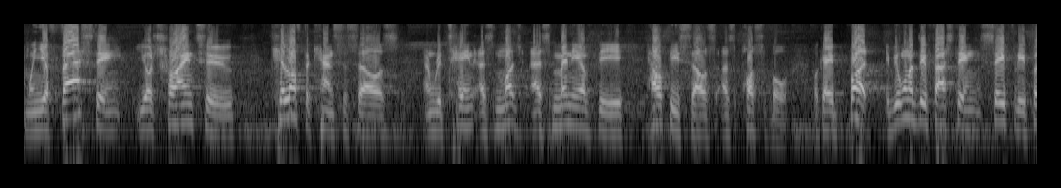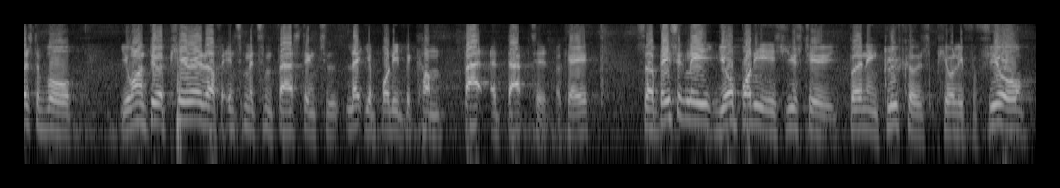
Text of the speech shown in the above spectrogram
when you're fasting, you're trying to kill off the cancer cells and retain as much as many of the healthy cells as possible. Okay, but if you want to do fasting safely, first of all, you want to do a period of intermittent fasting to let your body become fat adapted. Okay, so basically, your body is used to burning glucose purely for fuel,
